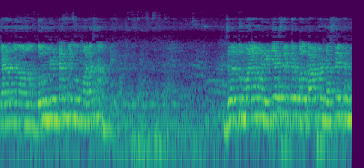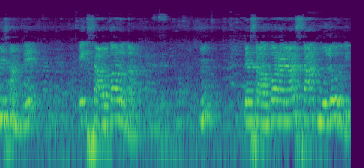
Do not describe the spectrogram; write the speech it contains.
कारण दोन मिनिटात मी तुम्हाला सांगते. जर तुम्हाला माहिती असेल तर बघा पण नसेल तर मी सांगते. एक सावकार होता. त्या सावकाराला सात मुलं होती.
